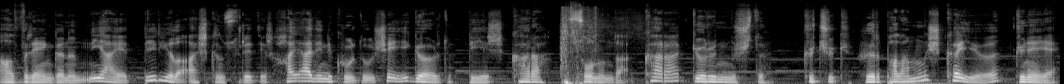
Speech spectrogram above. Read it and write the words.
Alvrenga'nın nihayet bir yıla aşkın süredir hayalini kurduğu şeyi gördü. Bir kara. Sonunda kara görünmüştü. Küçük, hırpalanmış kayığı güneye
